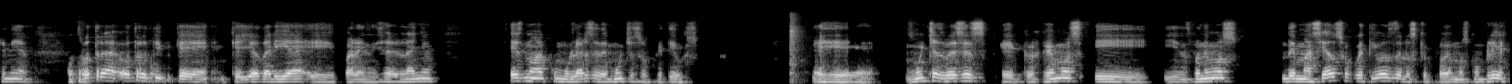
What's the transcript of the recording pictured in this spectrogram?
Genial. ¿Otro? Otra, otro tip que, que yo daría eh, para iniciar el año es no acumularse de muchos objetivos. Eh, muchas veces eh, cogemos y, nos ponemos demasiados objetivos de los que podemos cumplir.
